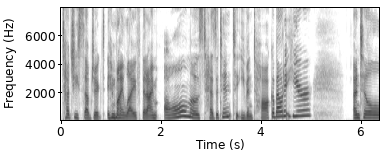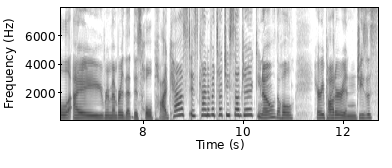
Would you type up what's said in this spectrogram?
touchy subject in my life that I'm almost hesitant to even talk about it here until I remember that this whole podcast is kind of a touchy subject, you know, the whole Harry Potter and Jesus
